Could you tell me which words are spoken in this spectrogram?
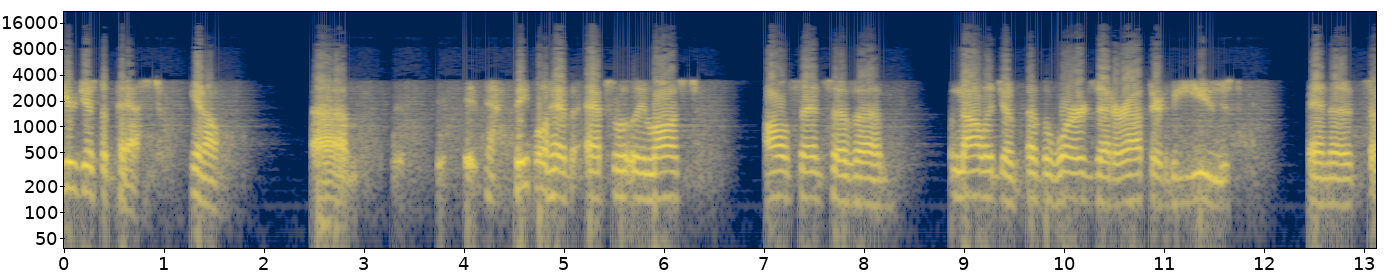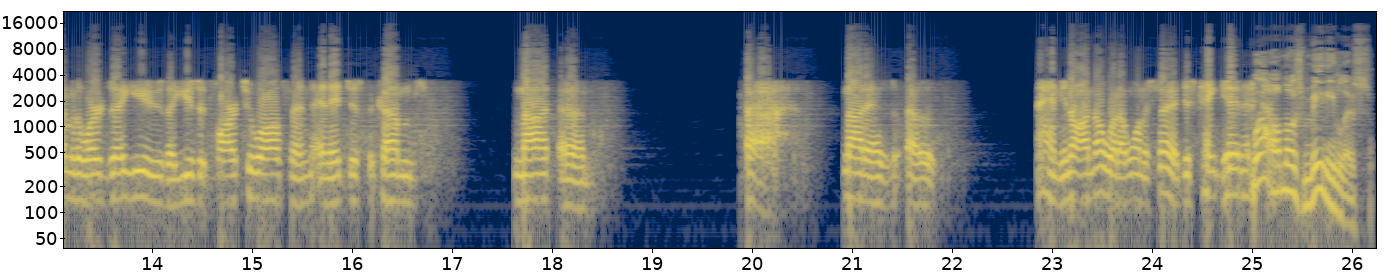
you're just a pest." You know, um, it, people have absolutely lost all sense of uh, knowledge of, of the words that are out there to be used. And uh, some of the words they use, they use it far too often, and it just becomes not uh, uh, not as uh, man. You know, I know what I want to say, I just can't get it. Well, out. almost meaningless.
